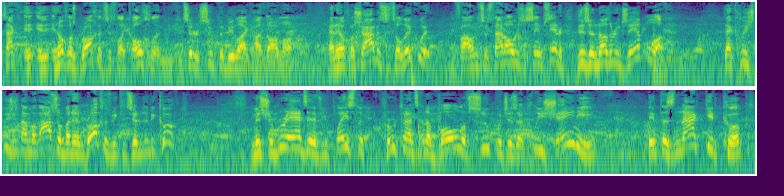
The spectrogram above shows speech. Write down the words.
It's not in, in Hilchos Brachos. It's like ochlin. You consider soup to be like hadama, and Hilchos Shabbos it's a liquid. You follow me? So it's not always the same standard. There's another example of it. That klishlish is not mavasel, but in brachos we consider it to be cooked. Mishnah Berurah adds that if you place the croutons in a bowl of soup, which is a klisheni, it does not get cooked,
